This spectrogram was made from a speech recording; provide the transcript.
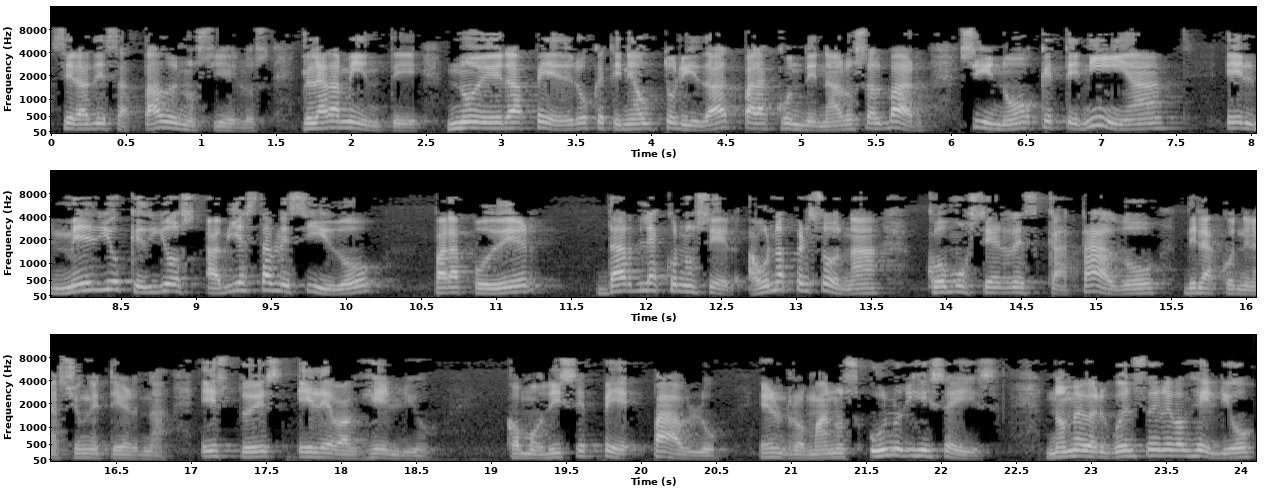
será desatado en los cielos. Claramente no era Pedro que tenía autoridad para condenar o salvar, sino que tenía el medio que Dios había establecido para poder darle a conocer a una persona cómo ser rescatado de la condenación eterna. Esto es el Evangelio. Como dice Pablo en Romanos 1.16, no me avergüenzo del Evangelio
